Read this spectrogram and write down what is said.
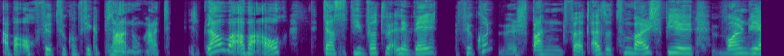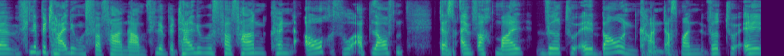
aber auch für zukünftige Planung hat. Ich glaube aber auch, dass die virtuelle Welt für Kunden spannend wird. Also zum Beispiel wollen wir viele Beteiligungsverfahren haben. Viele Beteiligungsverfahren können auch so ablaufen, dass einfach mal virtuell bauen kann, dass man virtuell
